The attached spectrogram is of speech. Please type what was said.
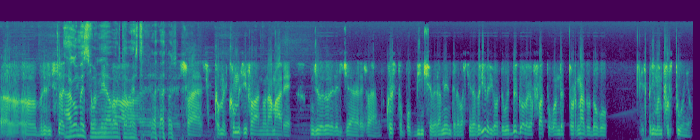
eh, prefissati Ah, come di sfondi la porta aperta? eh, cioè, come, come si fa a non amare un giocatore del genere cioè, questo può vincere veramente la partita io mi ricordo quei due gol che ha fatto quando è tornato dopo il primo infortunio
